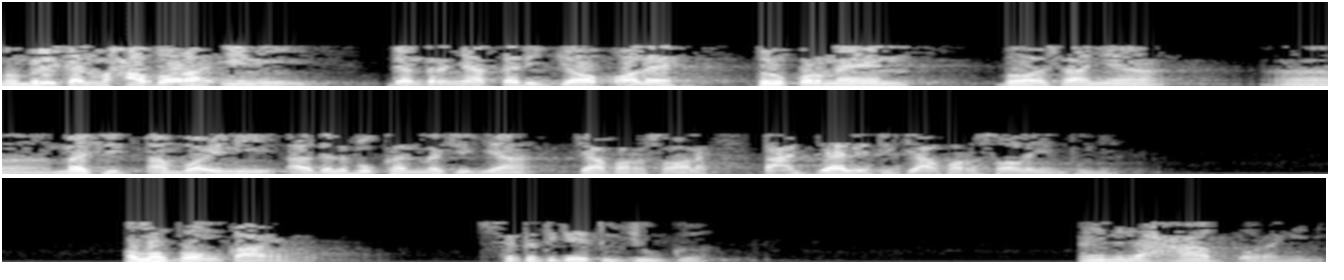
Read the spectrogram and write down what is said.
memberikan muhadharah ini. Dan ternyata dijawab oleh Tulkarnain bahwasanya uh, Masjid Ambwa ini adalah bukan masjidnya Ja'far Soleh. Padahal itu Ja'far Soleh yang punya. Allah bongkar seketika itu juga. Ini lahab orang ini.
